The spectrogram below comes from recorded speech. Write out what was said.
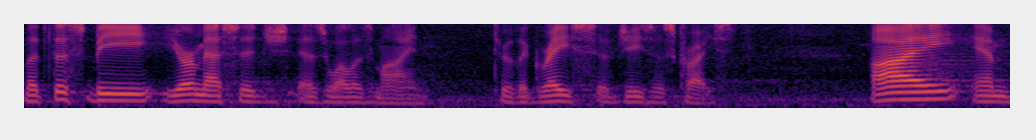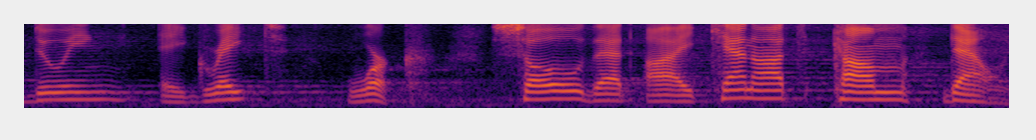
Let this be your message as well as mine through the grace of Jesus Christ. I am doing a great work so that I cannot come down.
